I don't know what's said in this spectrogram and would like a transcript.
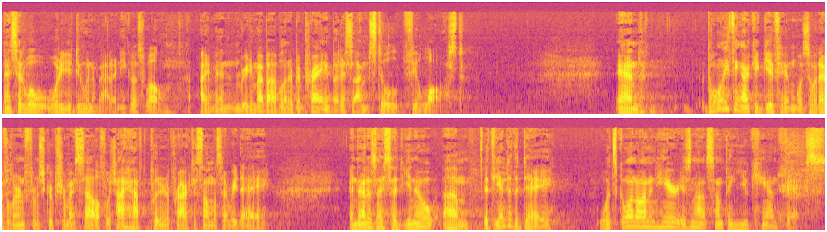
And I said, Well, what are you doing about it? And he goes, Well, I've been reading my Bible and I've been praying, but I'm still feel lost. And the only thing I could give him was what I've learned from Scripture myself, which I have to put into practice almost every day. And that is, I said, you know, um, at the end of the day, what's going on in here is not something you can fix.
